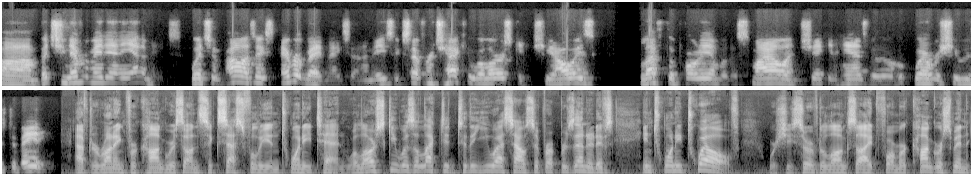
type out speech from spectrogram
Um, but she never made any enemies, which in politics, everybody makes enemies except for Jackie Walorski. She always left the podium with a smile and shaking hands with whoever she was debating. After running for Congress unsuccessfully in 2010, Walorski was elected to the U.S. House of Representatives in 2012, where she served alongside former Congressman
